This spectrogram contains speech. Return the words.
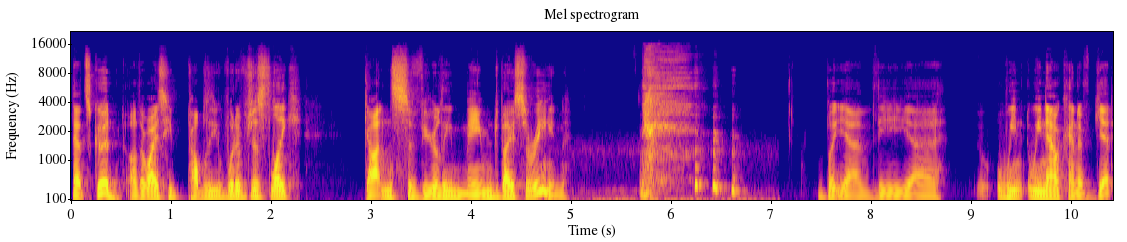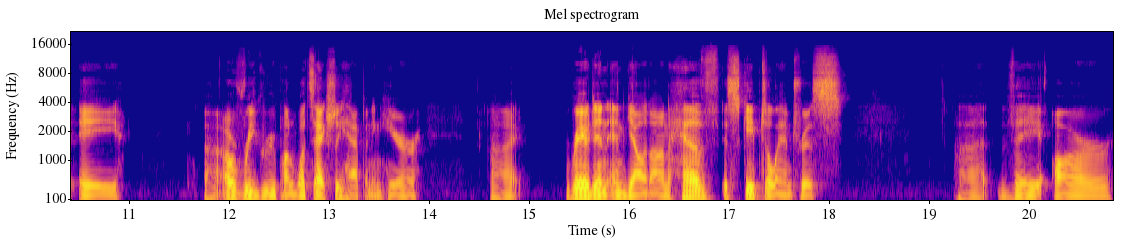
that's good. Otherwise, he probably would have just like gotten severely maimed by Sarene. but yeah, the uh, we we now kind of get a uh, a regroup on what's actually happening here. Uh, Raoden and Galladon have escaped Elantris. Uh, they are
